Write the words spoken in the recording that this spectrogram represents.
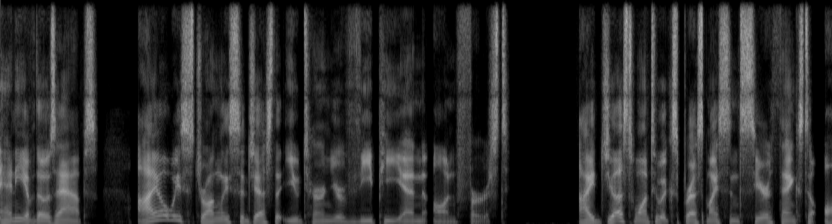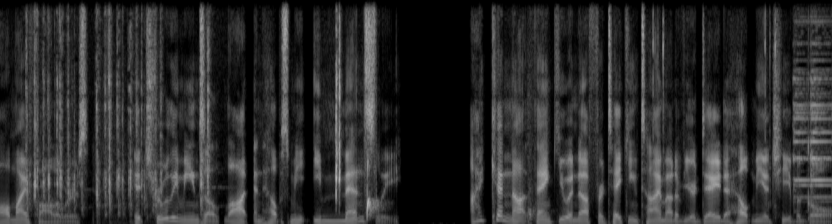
any of those apps, I always strongly suggest that you turn your VPN on first. I just want to express my sincere thanks to all my followers. It truly means a lot and helps me immensely I cannot thank you enough for taking time out of your day to help me achieve a goal.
